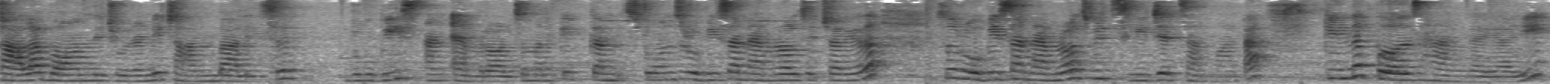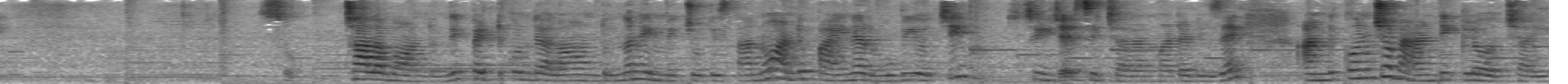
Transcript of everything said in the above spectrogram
చాలా బాగుంది చూడండి chand balis rubies and emeralds మనకి స్టోన్స్ రూబీస్ అండ్ ఎమరాల్స్ ఇచ్చారు కదా. So rubies and emeralds with సీజెట్స్ అనమాట కింద పర్ల్స్ హ్యాంగ్ అయ్యాయి. సో చాలా బాగుంటుంది. పెట్టుకుంటే ఎలా ఉంటుందో నేను మీకు చూపిస్తాను. అండ్ పైన రూబీ వచ్చి సీజర్స్ ఇచ్చారనమాట డిజైన్. అండ్ కొంచెం యాంటిక్లో వచ్చాయి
